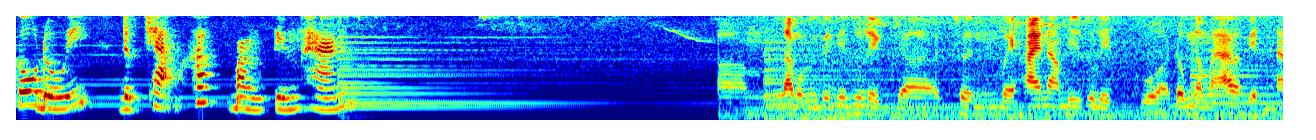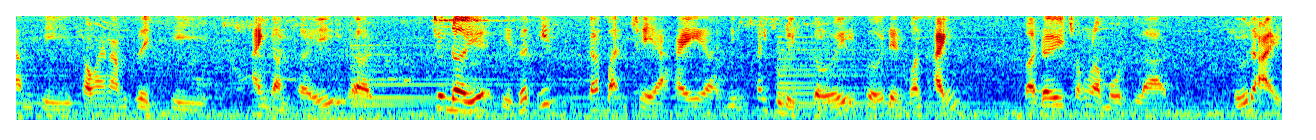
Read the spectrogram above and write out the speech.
câu đối được chạm khắc bằng tiếng Hán. là một hướng dẫn viên du lịch uh, trên 12 năm đi du lịch của Đông Nam Á và Việt Nam thì sau 2 năm dịch thì anh cảm thấy uh, trước đây ấy, thì rất ít các bạn trẻ hay uh, những khách du lịch tới với đền Quan Thánh và đây trong là một là tứ đại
